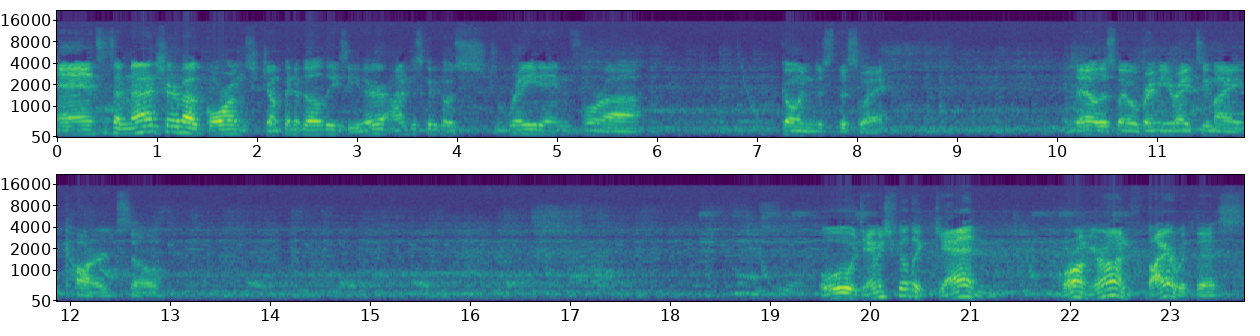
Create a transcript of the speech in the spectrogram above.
And since I'm not sure about Gorm's jumping abilities either, I'm just gonna go straight in for uh going just this way. Because I know this way will bring me right to my card, so... Oh, damage field again! Gorm, you're on fire with this.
